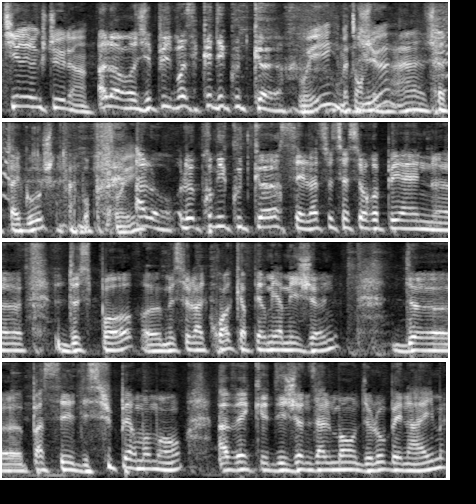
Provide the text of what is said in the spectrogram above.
Thierry Ruxtul. Alors, j'ai plus, moi, c'est que des coups de cœur. Oui, bah, tant mieux. Hein, je reste à gauche. Enfin, bon. Oui. Alors, le premier coup de cœur, c'est l'Association européenne euh, de sport, euh, Monsieur Lacroix, qui a permis à mes jeunes de passer des super moments avec des jeunes Allemands de l'Obenheim,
